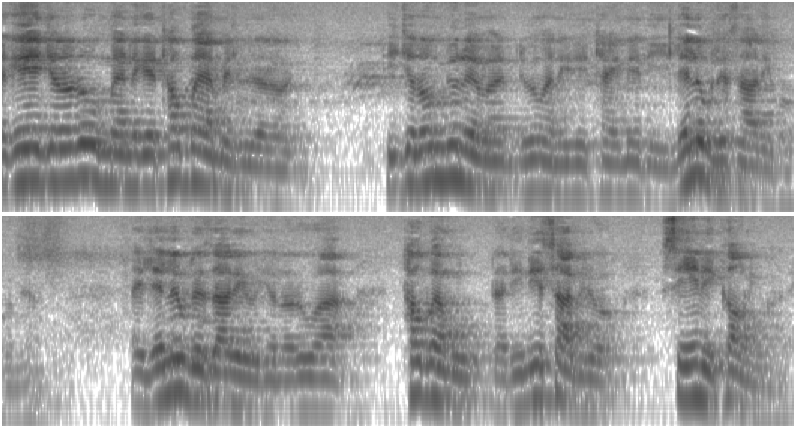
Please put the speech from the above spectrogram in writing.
တကယ်ကျွန်တော်တို့အမှန်တကယ်ထောက်ပံ့ရမယ်လို့တော့ဒီကျွန်တော်တို့မြို့နယ်မှာဒီမှာနေနေထိုင်နေဒီလက်လုံလက်စားတွေပေါ့ခင်ဗျာအဲလက်လုံလက်စားတွေကိုကျွန်တော်တို့ကထောက်ပံ့ဖို့ဒါဒီနေ့စပြီးတော့စီးရင်တွေကောက်နေပါတယ်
